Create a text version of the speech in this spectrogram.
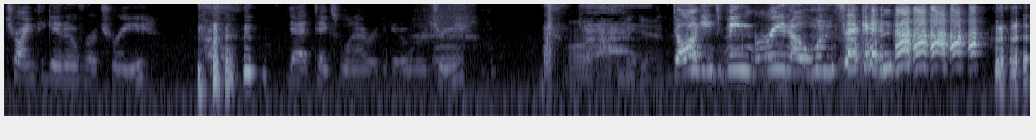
trying to get over a tree. Dad takes one hour to get over a tree. Oh, it happened again. Dog eats bean burrito. One second.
